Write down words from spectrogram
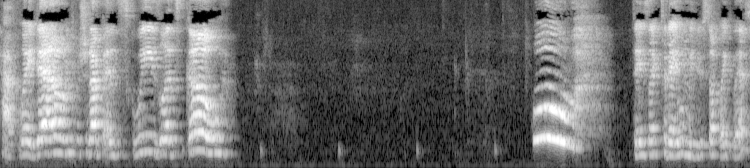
halfway down, push it up and squeeze. Let's go. Woo. Days like today when we do stuff like this,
